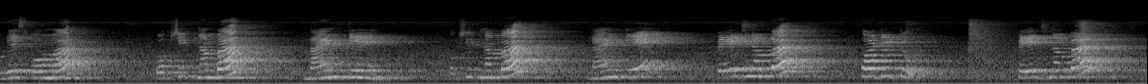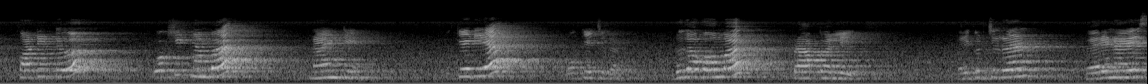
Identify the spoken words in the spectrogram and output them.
today's homework worksheet number 19 worksheet number 19 page number 42 page number 42 worksheet number 19 dear okay children do the homework properly very good children very nice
